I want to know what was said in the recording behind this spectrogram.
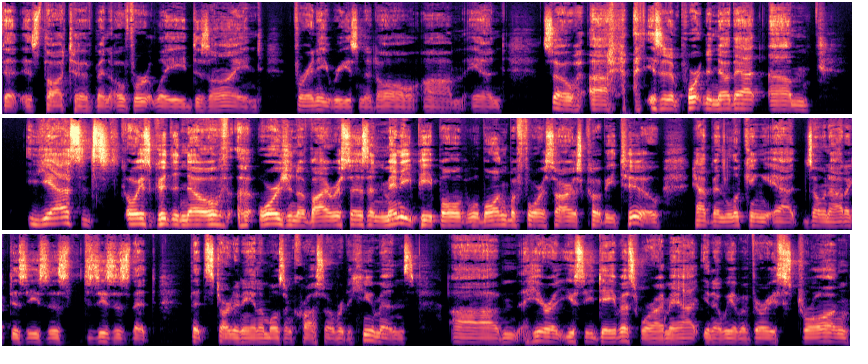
that is thought to have been overtly designed for any reason at all. Um, and so, uh, is it important to know that? Um, yes, it's always good to know the origin of viruses, and many people, long before SARS-CoV-2, have been looking at zoonotic diseases, diseases that that start in animals and cross over to humans. Um, here at UC Davis, where I'm at, you know, we have a very strong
